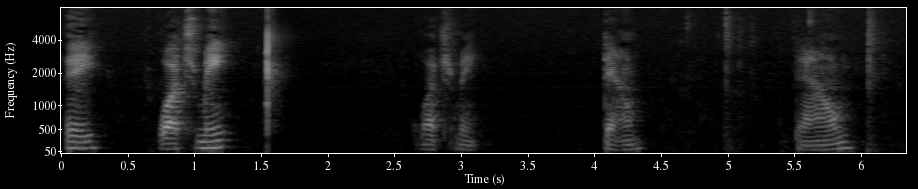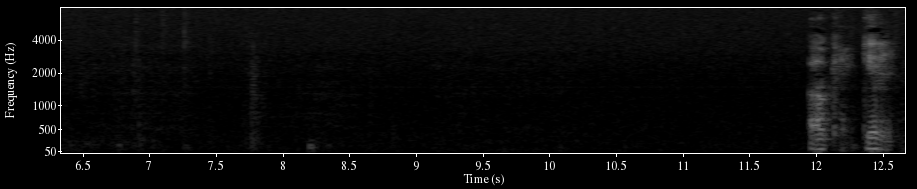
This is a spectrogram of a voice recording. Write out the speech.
Hey, watch me. Watch me. Down. Down. Okay, get it.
